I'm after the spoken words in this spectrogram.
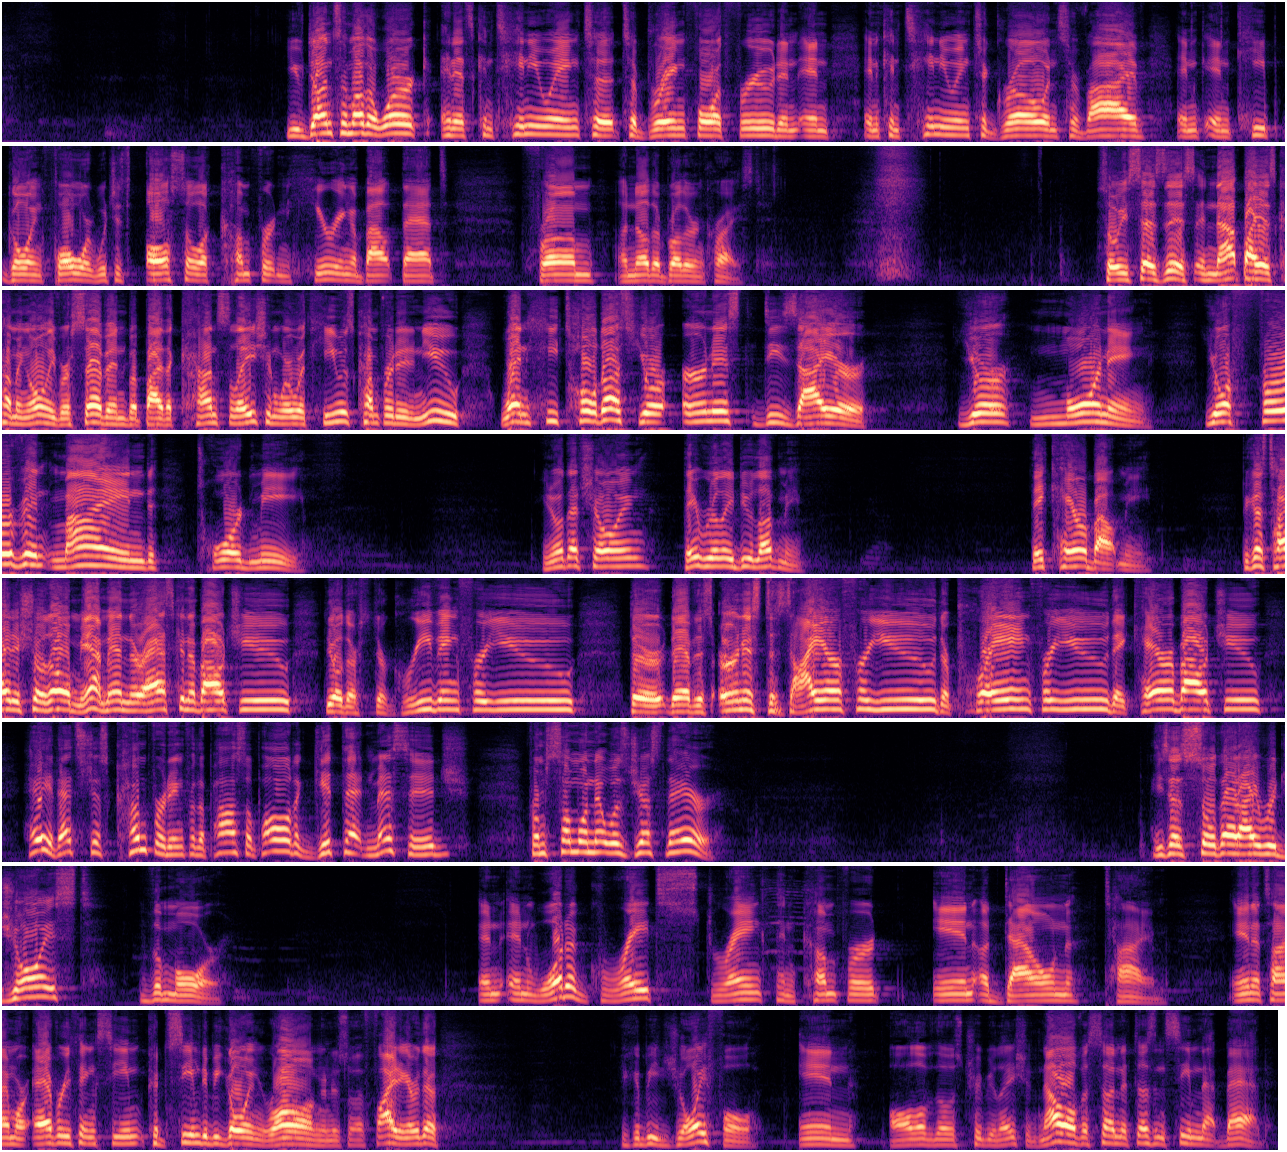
you've done some other work and it's continuing to, to bring forth fruit and, and, and continuing to grow and survive and, and keep going forward, which is also a comfort in hearing about that from another brother in Christ. So he says this, and not by his coming only, verse 7, but by the consolation wherewith he was comforted in you, when he told us your earnest desire, your mourning, your fervent mind toward me. You know what that's showing? They really do love me. They care about me. Because Titus shows, oh, yeah, man, they're asking about you. You know, they're, they're grieving for you. They're, they have this earnest desire for you. They're praying for you. They care about you. Hey, that's just comforting for the Apostle Paul to get that message from someone that was just there. He says, so that I rejoiced the more. And, and what a great strength and comfort in a down time. In a time where everything seem, could seem to be going wrong and there's a fighting, everything. You could be joyful in all of those tribulations. Now all of a sudden it doesn't seem that bad.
